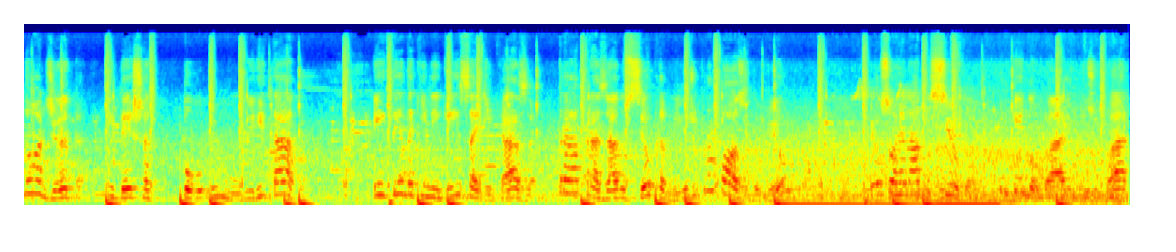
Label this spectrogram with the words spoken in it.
Não adianta e deixa todo mundo irritado. Entenda que ninguém sai de casa para atrasar o seu caminho de propósito, viu? Eu sou Renato Silva, porque inovar e motivar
